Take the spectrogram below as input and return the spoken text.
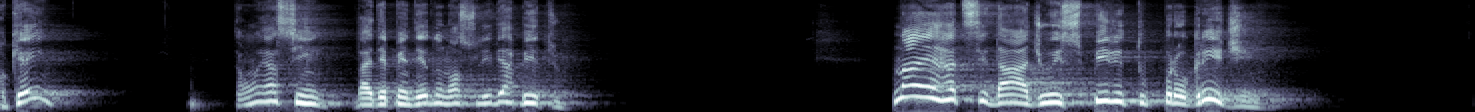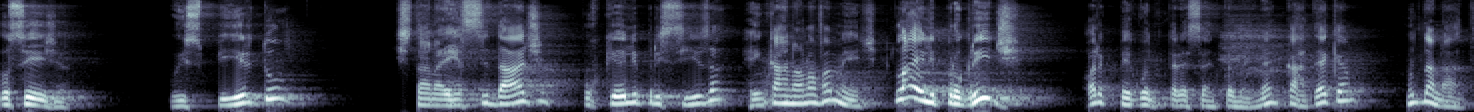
Ok? Então é assim, vai depender do nosso livre-arbítrio. Na erraticidade, o espírito progride, ou seja, o espírito está na erraticidade porque ele precisa reencarnar novamente. Lá ele progride? Olha que pergunta interessante também, né? Kardec é muito danado.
